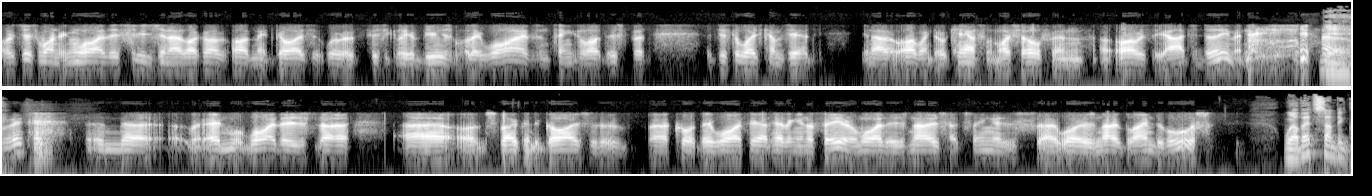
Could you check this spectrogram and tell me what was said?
I was just wondering why this is. You know, like I've, I've met guys that were physically abused by their wives and things like this, but it just always comes out. You know, I went to a counsellor myself, and I I was the arch demon. you know Yeah. what I mean? and uh, and why there's. Uh, uh, I've spoken to guys that have uh, caught their wife out having an affair, and why there's no such thing as uh, why there's no blame divorce. Well, that's something.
